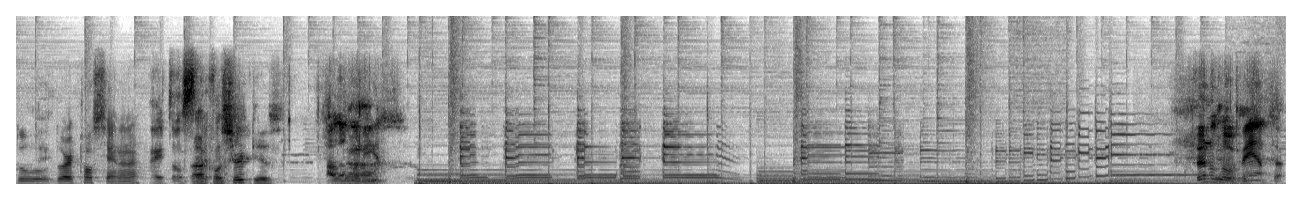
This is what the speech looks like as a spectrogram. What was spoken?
do, do Ayrton Senna, né? Ayrton Ah, Senna com foi- certeza. Falando Ah. nisso. Anos 90,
